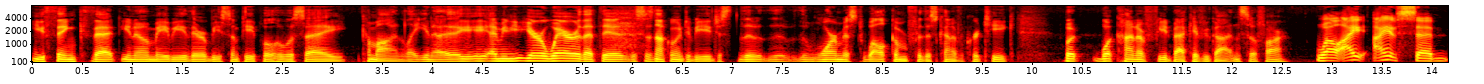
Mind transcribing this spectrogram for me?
you think that you know maybe there will be some people who will say, "Come on, like you know." I mean, you're aware that the, this is not going to be just the, the the warmest welcome for this kind of a critique. But what kind of feedback have you gotten so far? Well, I I have said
